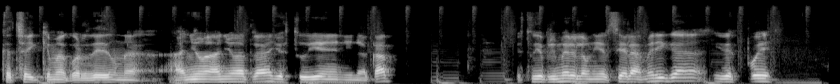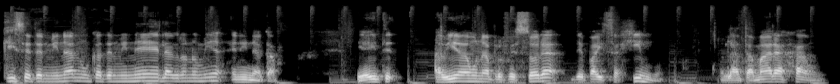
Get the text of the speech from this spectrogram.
¿cachai? Que me acordé de una años, años atrás, yo estudié en INACAP. Estudié primero en la Universidad de las Américas y después quise terminar, nunca terminé la agronomía en INACAP. Y ahí había una profesora de paisajismo, la Tamara Jaun.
